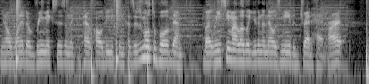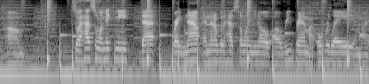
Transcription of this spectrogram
you know, one of the remixes in the competitive Call of Duty scene, because there's multiple of them. But when you see my logo, you're gonna know it's me, the Dreadhead. All right. Um, so I have someone making me that right now and then i'm gonna have someone you know uh, rebrand my overlay and my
